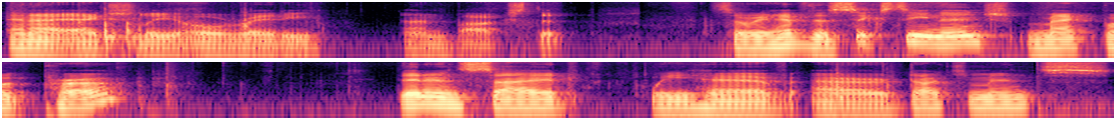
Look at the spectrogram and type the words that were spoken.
And I actually already unboxed it. So we have the 16-inch MacBook Pro. Then inside, we have our documents,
